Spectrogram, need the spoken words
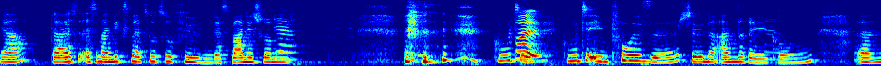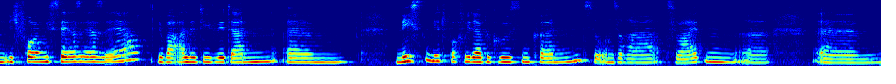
Ja, da ist erstmal nichts mehr zuzufügen. Das waren jetzt schon ja. gute, gute Impulse, schöne Anregungen. Ja. Ähm, ich freue mich sehr, sehr, sehr über alle, die wir dann ähm, nächsten Mittwoch wieder begrüßen können zu unserer zweiten äh, ähm,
